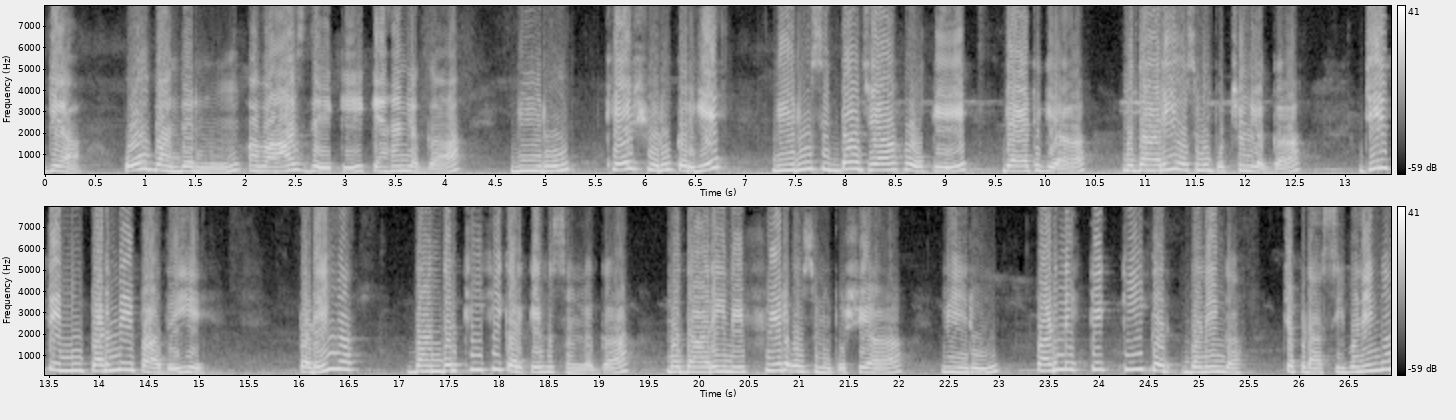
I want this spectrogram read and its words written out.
ਗਿਆ। ਉਹ ਬਾਂਦਰ ਨੂੰ ਆਵਾਜ਼ ਦੇ ਕੇ ਕਹਿਣ ਲੱਗਾ, ਵੀਰੂ, ਖੇਡ ਸ਼ੁਰੂ ਕਰੀਏ। ਵੀਰੂ ਸਿੱਧਾ ਜਿਹਾ ਹੋ ਕੇ ਬੈਠ ਗਿਆ। ਮਦਾਰੀ ਉਸ ਨੂੰ ਪੁੱਛਣ ਲੱਗਾ, ਜੇ ਤੈਨੂੰ ਪੜ੍ਹਨੇ ਪਾ ਦਈਏ? ਪੜੇਗਾ ਬਾਂਦਰ ਖੀਖੀ ਕਰਕੇ ਹੱਸਣ ਲੱਗਾ। ਮਦਾਰੀ ਨੇ ਫਿਰ ਉਸ ਨੂੰ ਪੁੱਛਿਆ ਵੀਰੂ ਪੜ ਲਿਖ ਕੇ ਕੀ ਕਰ, ਬਣੇਗਾ? ਚਪੜਾਸੀ ਬਣੇਗਾ?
